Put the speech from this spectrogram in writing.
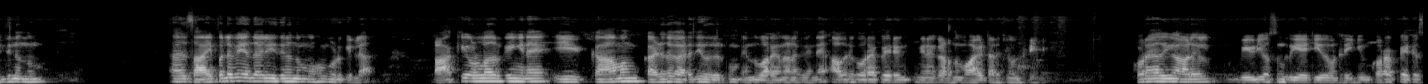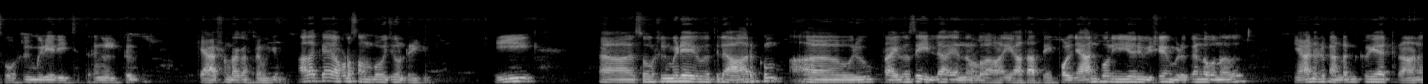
ഇതിനൊന്നും സായി പല്ലവി എന്തായാലും ഇതിനൊന്നും മുഖം കൊടുക്കില്ല. ബാക്കിയുള്ളവർക്ക് ഇങ്ങനെ ഈ കാമം കഴുത കരഞ്ഞു തീർക്കും എന്ന് പറയുന്ന കണക്ക് തന്നെ അവർ കുറെ പേര് ഇങ്ങനെ കടന്ന് വായിട്ട് അടച്ചുകൊണ്ടിരിക്കും കുറേ അധികം ആളുകൾ വീഡിയോസും ക്രിയേറ്റ് ചെയ്തുകൊണ്ടിരിക്കും. കുറെ പേര് സോഷ്യൽ മീഡിയയിൽ ഈ ചിത്രങ്ങളിട്ട് ക്യാഷ് ഉണ്ടാക്കാൻ ശ്രമിക്കും. അതൊക്കെ അവിടെ സംഭവിച്ചുകൊണ്ടിരിക്കും. ഈ സോഷ്യൽ മീഡിയ യുഗത്തിൽ ആർക്കും ഒരു പ്രൈവസി ഇല്ല എന്നുള്ളതാണ് യാഥാർത്ഥ്യം. ഇപ്പോൾ ഞാൻ പോലും ഈ ഒരു വിഷയം എടുക്കേണ്ടി വന്നത് ഞാനൊരു കണ്ടന്റ് ക്രിയേറ്റർ ആണ്.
